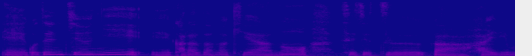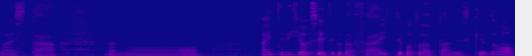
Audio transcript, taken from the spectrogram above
えー、午前中に、えー、体のケアの施術が入りました。あのー、相手に日教えてくださいってことだったんですけど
